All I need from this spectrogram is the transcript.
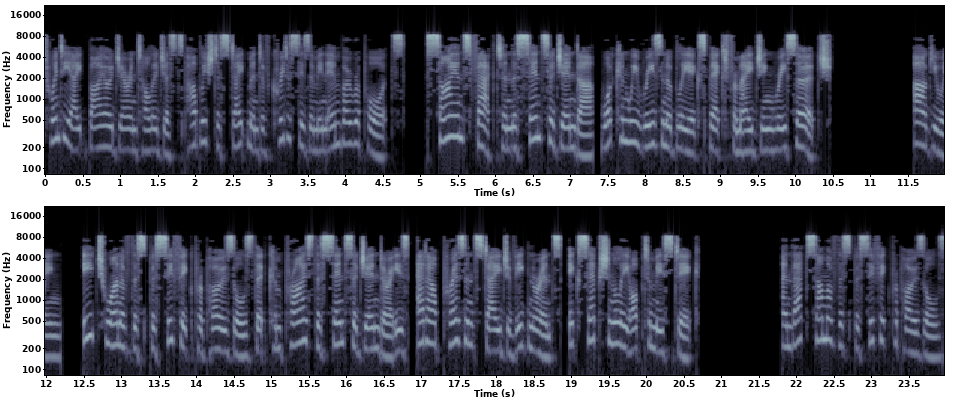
28 biogerontologists published a statement of criticism in EMBO reports. Science Fact and the SENS Agenda, What Can We Reasonably Expect from Aging Research? Arguing, each one of the specific proposals that comprise the SENS agenda is, at our present stage of ignorance, exceptionally optimistic, and that some of the specific proposals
